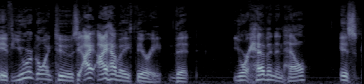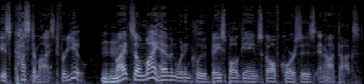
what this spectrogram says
If you are going to see, I, I have a theory that your heaven and hell is is customized for you, Mm-hmm. right? So my heaven would include baseball games, golf courses, and hot dogs.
